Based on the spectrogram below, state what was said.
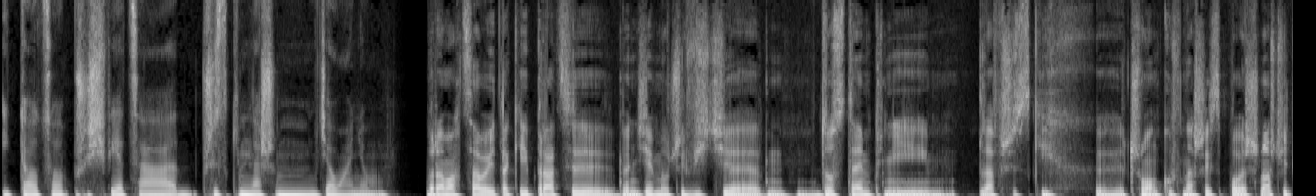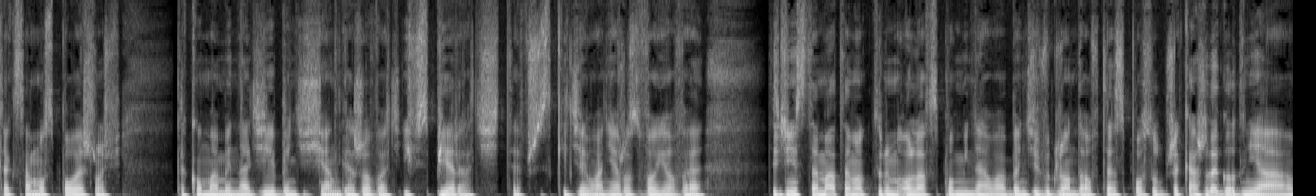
i to, co przyświeca wszystkim naszym działaniom. W ramach całej takiej pracy będziemy oczywiście dostępni dla wszystkich y, członków naszej społeczności. Tak samo społeczność, taką mamy nadzieję, będzie się angażować i wspierać te wszystkie działania rozwojowe. Tydzień z tematem, o którym Ola wspominała, będzie wyglądał w ten sposób, że każdego dnia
